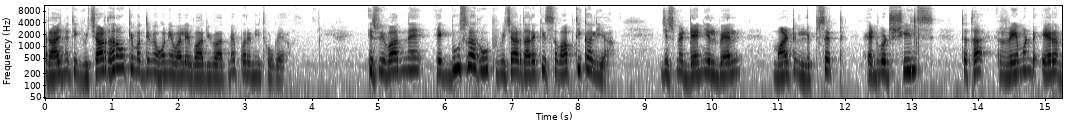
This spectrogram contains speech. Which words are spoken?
राजनीतिक विचारधाराओं के मध्य में होने वाले वाद विवाद में परिणित हो गया। इस विवाद ने एक दूसरा रूप विचारधारा की समाप्ति का लिया, जिसमें Daniel Bell, Martin Lipset, Edward Shils तथा रेमंड एरन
